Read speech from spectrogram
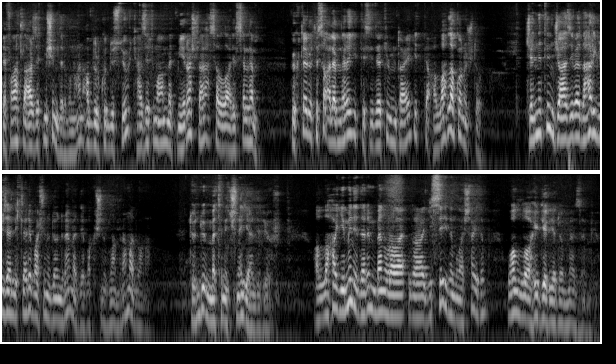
Defaatle arz etmişimdir bunu. Hani Abdülkuddüs diyor ki Hz. Muhammed Miraç'la sallallahu aleyhi ve sellem gökler ötesi alemlere gitti, Sidretül Müntaha'ya gitti, Allah'la konuştu. Cennetin cazibe dar güzellikleri başını döndüremedi, bakışını bulandıramadı ona. Döndü ümmetin içine geldi diyor. Allah'a yemin ederim ben oralara gitseydim, ulaşsaydım, vallahi geriye dönmezdim diyor.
